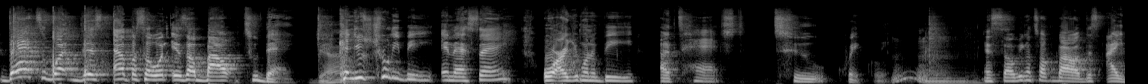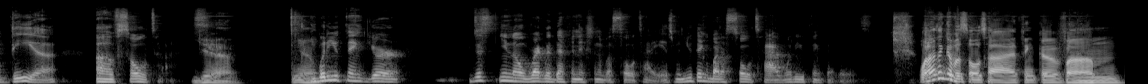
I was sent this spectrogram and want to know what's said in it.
That's what this episode is about today. Yeah. Can you truly be an SA or are you going to be attached too quickly? Mm. And so we're going to talk about this idea of soul ties. Yeah. Yeah. What do you think your just, you know, regular definition of a soul tie is? When you think about a soul tie, what do you think that is? When I think of a soul tie, I think of um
